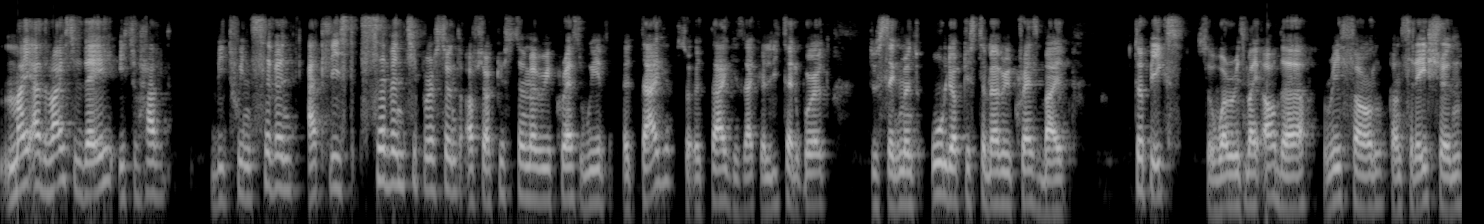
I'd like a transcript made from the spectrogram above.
my advice today is to have between seven, at least 70% of your customer requests with a tag. So, a tag is like a little word to segment all your customer requests by topics. So where is my order, refund, cancellation,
